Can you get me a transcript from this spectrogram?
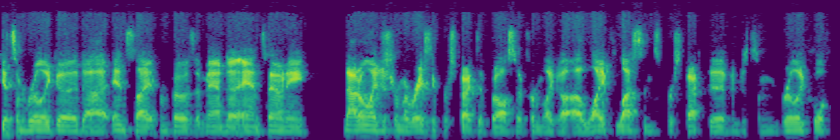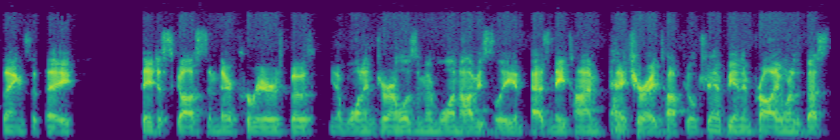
get some really good uh, insight from both Amanda and Tony, not only just from a racing perspective, but also from like a, a life lessons perspective, and just some really cool things that they they discussed in their careers, both you know one in journalism and one obviously as an eight-time NHRA Top Fuel champion and probably one of the best,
